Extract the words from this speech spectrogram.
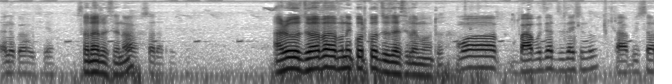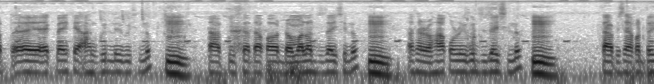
এনেকুৱা হৈছে। ছদাত হৈছে ন? ছদাত হৈছে। আৰু যোৱাবাৰ আপুনি ক'ত ক'ত যুঁজাইছিলে ম'হটো মই বাৰ বজাত যুঁজাইছিলোঁ তাৰপিছত এক তাৰিখে আঠগুৰিত লৈ গৈছিলোঁ। তাৰপিছত আকৌ দমালত যুঁজাইছিলোঁ। তাৰপিছত ৰহা কৰিগুত যুঁজাইছিলোঁ তাৰপিছত আকৌ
